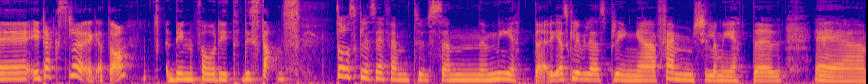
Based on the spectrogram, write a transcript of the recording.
Eh, I dagsläget då, din favoritdistans? Då skulle jag säga 5000 meter. Jag skulle vilja springa 5 kilometer, eh,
